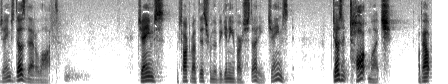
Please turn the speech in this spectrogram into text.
James does that a lot. James, we've talked about this from the beginning of our study. James doesn't talk much about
